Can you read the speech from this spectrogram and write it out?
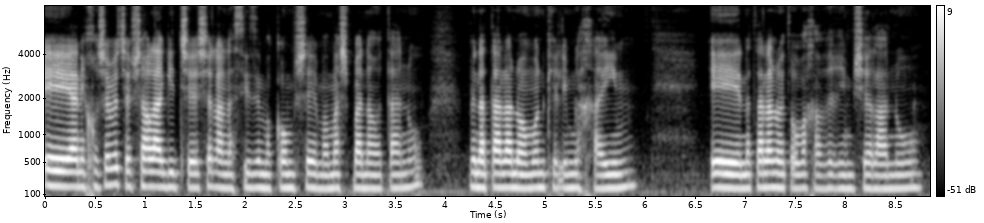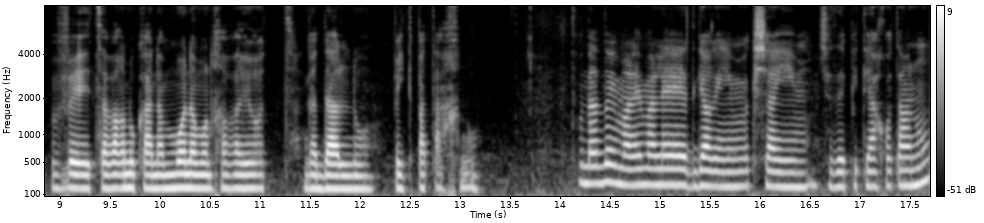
אה, אני חושבת שאפשר להגיד שאשל הנשיא זה מקום שממש בנה אותנו, ונתן לנו המון כלים לחיים. אה, נתן לנו את רוב החברים שלנו, וצברנו כאן המון המון חוויות, גדלנו והתפתחנו. התמודדנו עם מלא מלא אתגרים וקשיים, שזה פיתח אותנו,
